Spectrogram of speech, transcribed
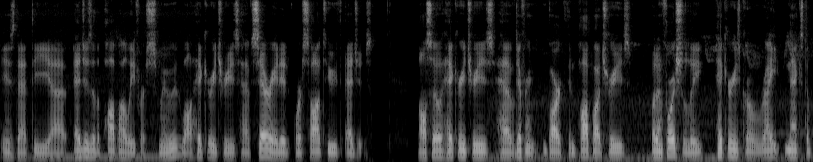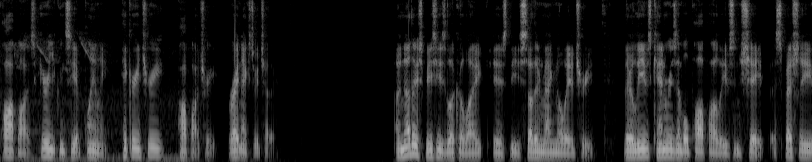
is that the uh, edges of the pawpaw leaf are smooth, while hickory trees have serrated or sawtooth edges. Also, hickory trees have different bark than pawpaw trees, but unfortunately, hickories grow right next to pawpaws. Here you can see it plainly. Hickory tree, pawpaw tree, right next to each other. Another species look-alike is the southern magnolia tree. Their leaves can resemble pawpaw leaves in shape, especially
